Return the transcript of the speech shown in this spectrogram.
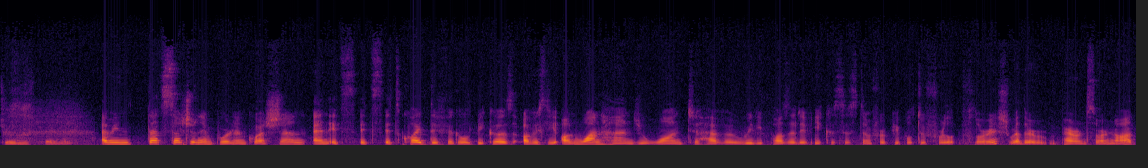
during this period? I mean, that's such an important question, and it's it's it's quite difficult because obviously, on one hand, you want to have a really positive ecosystem for people to fl- flourish, whether parents or not,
